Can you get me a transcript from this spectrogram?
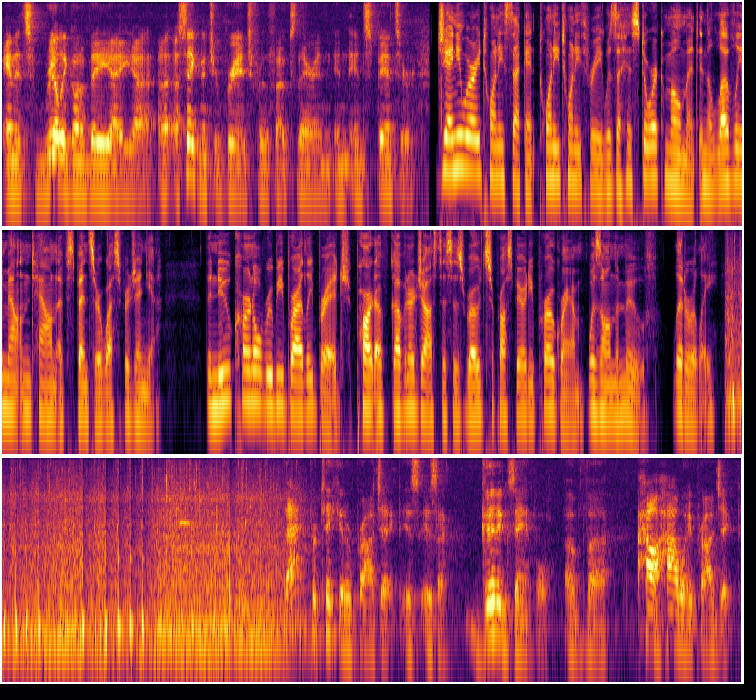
and it's really going to be a, uh, a, a signature bridge for the folks there in, in, in Spencer. January 22nd, 2023 was a historic moment in the lovely mountain town of Spencer, West Virginia. The new Colonel Ruby Bradley Bridge, part of Governor Justice's Roads to Prosperity program, was on the move, literally. That particular project is, is a good example of uh, how a highway project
